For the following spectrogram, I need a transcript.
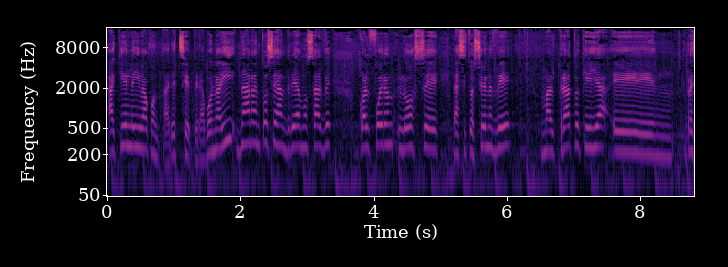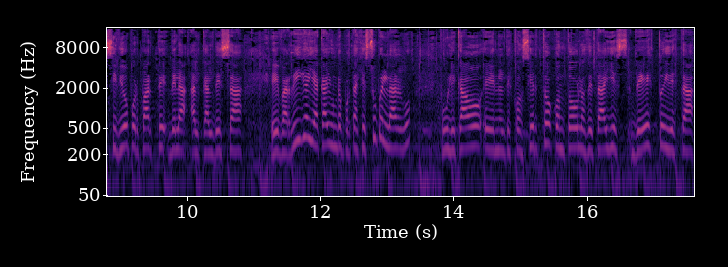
a quién le iba a contar, etcétera. Bueno, ahí narra entonces Andrea Monsalve cuáles fueron los, eh, las situaciones de maltrato que ella eh, recibió por parte de la alcaldesa eh, Barriga y acá hay un reportaje súper largo publicado en el desconcierto con todos los detalles de esto y de esta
